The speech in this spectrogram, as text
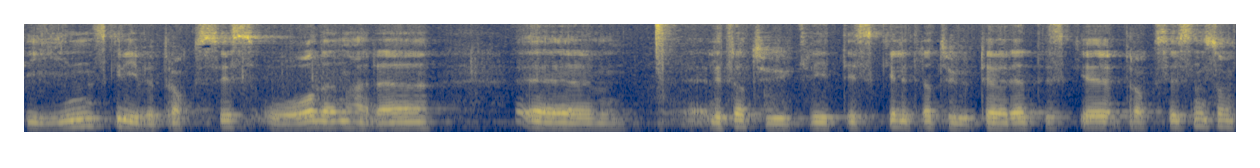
din skrivepraksis og den herre uh, litteraturkritiske, litteraturteoretiske praksisen som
